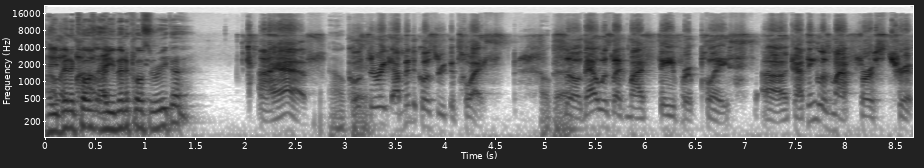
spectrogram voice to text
I Have you been to Costa? Have you been to Costa Rica? I have. Okay. Costa Rica. I've been to Costa Rica twice. Okay. So that was like my favorite place. Uh, I think it was my first trip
